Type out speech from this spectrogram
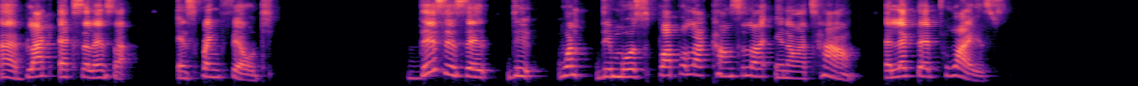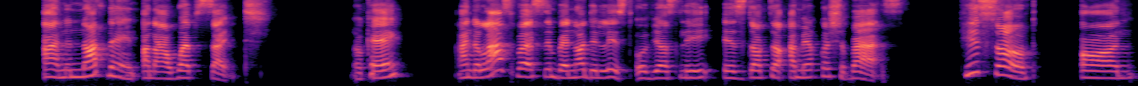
uh, Black Excellence in Springfield. This is a, the one the most popular councillor in our town, elected twice, and nothing on our website. Okay. And the last person, but not the least, obviously, is Dr. Amilcar Shabazz. He served on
